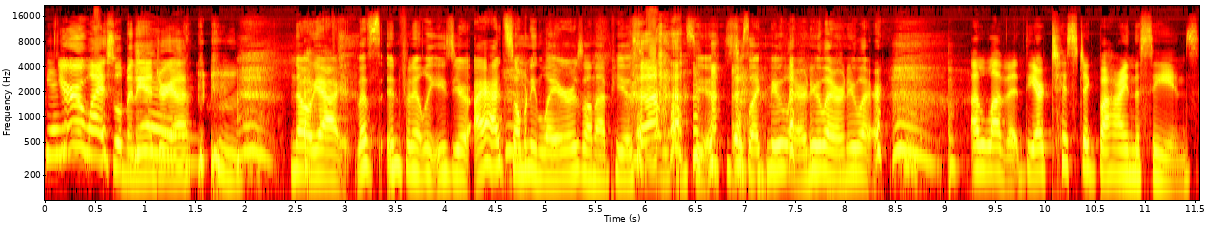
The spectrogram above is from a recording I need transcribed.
Yay. You're a wise woman, Andrea. No, yeah, that's infinitely easier. I had so many layers on that PSD. You can see it. It's just like new layer, new layer, new layer. I love it. The artistic behind the scenes.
